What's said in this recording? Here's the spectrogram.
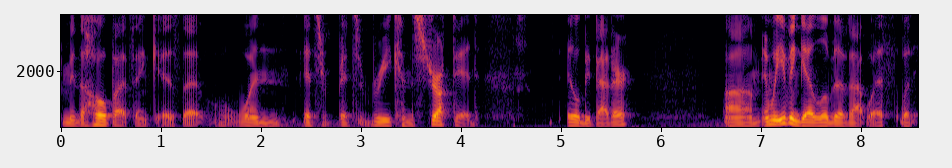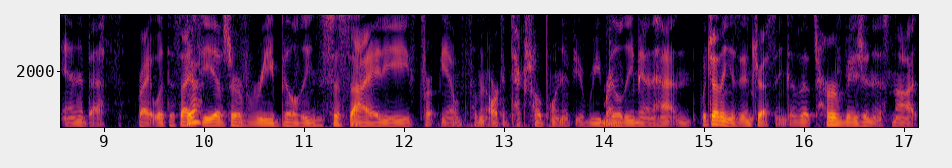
I mean, the hope I think is that when it's it's reconstructed, it'll be better. Um, and we even get a little bit of that with with Annabeth, right? With this Yeah. idea of sort of rebuilding society from you know from an architectural point of view, rebuilding Manhattan, which I think is interesting because that's her vision is not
